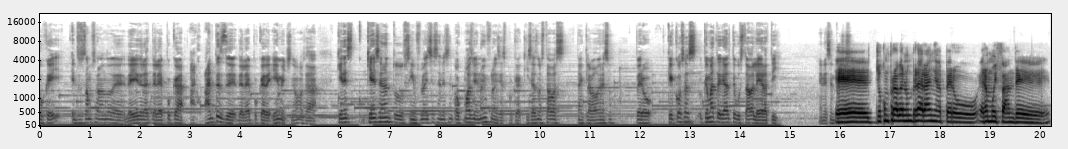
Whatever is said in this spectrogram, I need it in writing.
Ok, entonces estamos hablando de, ahí de la, de la, época, antes de, de, la época de Image, ¿no? O sea, ¿quiénes, ¿quiénes eran tus influencias en ese, o más bien no influencias, porque quizás no estabas tan clavado en eso, pero ¿qué cosas, qué material te gustaba leer a ti? Eh, yo compraba el hombre araña, pero era muy fan de,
